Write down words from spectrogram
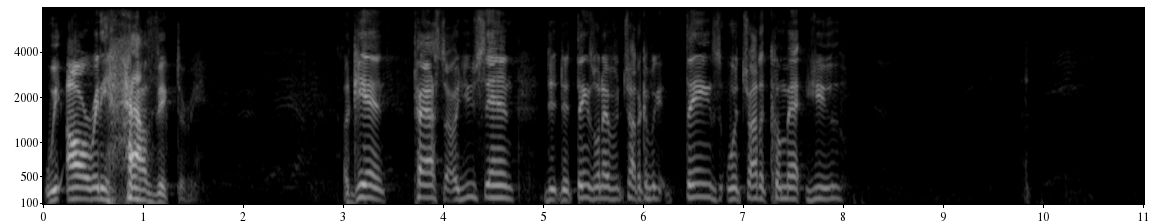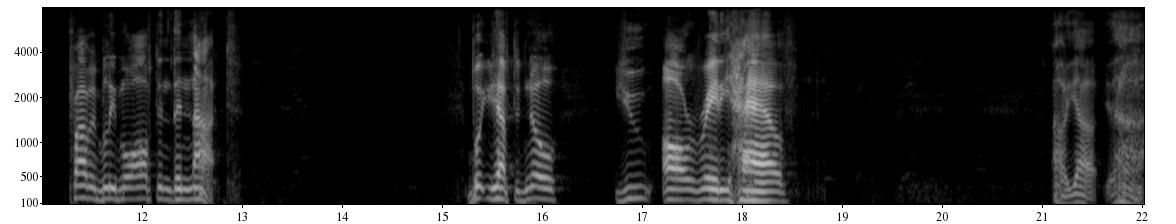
We already have victory. Again, Pastor, are you saying that, did things whenever try to come things will try to come at you probably more often than not. But you have to know you already have. Oh yeah yeah.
